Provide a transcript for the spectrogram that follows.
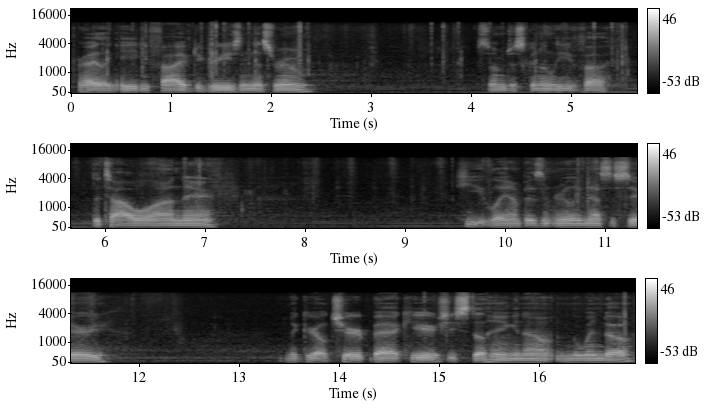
Probably like 85 degrees in this room. So I'm just going to leave uh, the towel on there. Heat lamp isn't really necessary. The girl chirp back here, she's still hanging out in the window.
